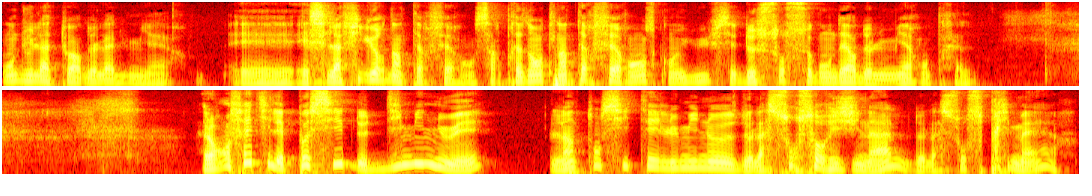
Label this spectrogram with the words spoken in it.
ondulatoire de la lumière. Et, et c'est la figure d'interférence. Ça représente l'interférence qu'ont eu ces deux sources secondaires de lumière entre elles. Alors en fait, il est possible de diminuer l'intensité lumineuse de la source originale, de la source primaire,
